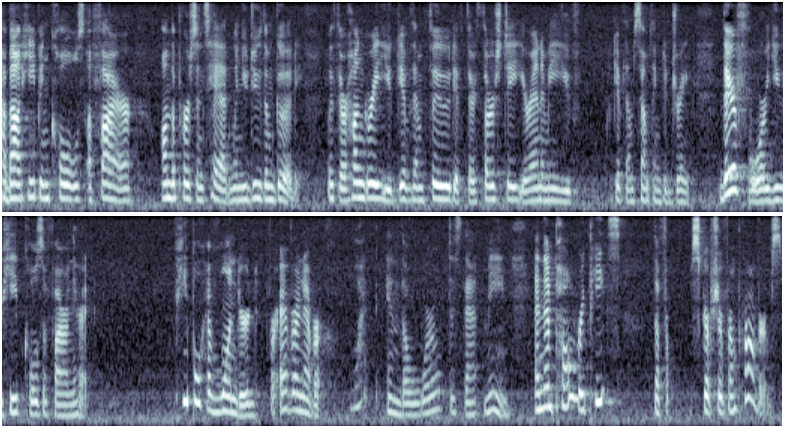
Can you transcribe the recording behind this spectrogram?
about heaping coals of fire on the person's head when you do them good. If they're hungry, you give them food. If they're thirsty, your enemy, you give them something to drink. Therefore, you heap coals of fire on their head. People have wondered forever and ever, what in the world does that mean? And then Paul repeats the scripture from Proverbs.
